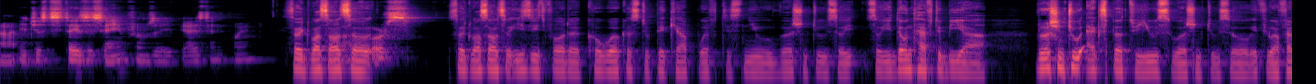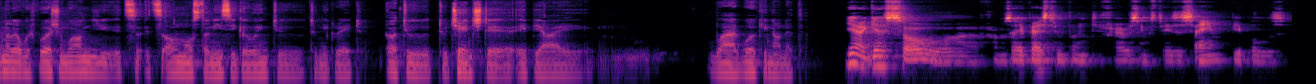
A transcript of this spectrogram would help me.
Uh, it just stays the same from the API standpoint. So it was also, of course, so it was also easy for the coworkers to pick up with this new version two. So, so you don't have to be a version two expert to use version two. So if you are familiar with version one, you, it's, it's almost an easy going to, to migrate or to, to change the API while working on it. Yeah, I guess so. Uh, from the API standpoint, if everything stays the same, people's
